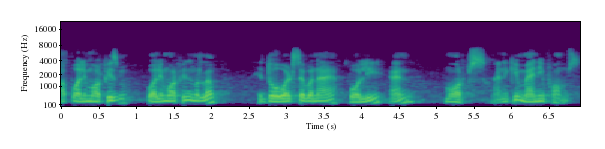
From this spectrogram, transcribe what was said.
अब पॉलीमॉर्फिज्म पॉलीमॉर्फिज्म मतलब ये दो वर्ड से बना है पॉली एंड मॉर्फ्स यानी कि मैनी फॉर्म्स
